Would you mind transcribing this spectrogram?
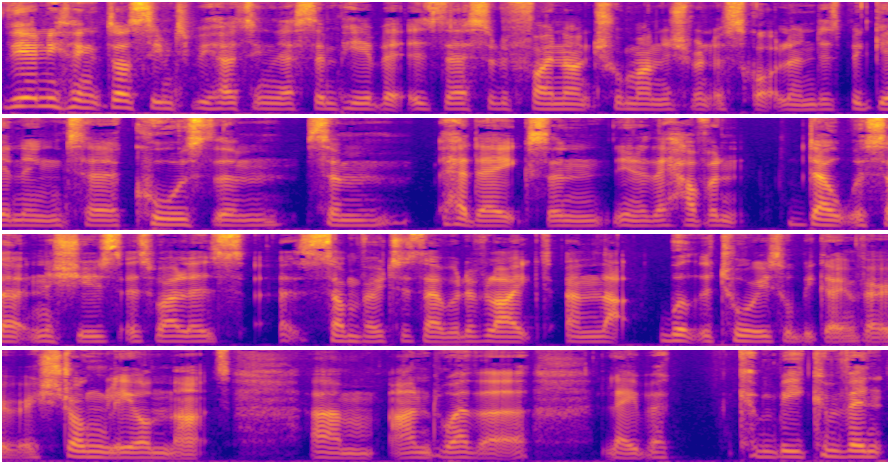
The only thing that does seem to be hurting the SNP a bit is their sort of financial management of Scotland is beginning to cause them some headaches, and you know they haven't dealt with certain issues as well as, some voters there would have liked, and that well the Tories will be going very very strongly on that, um, and whether Labour can be convinced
